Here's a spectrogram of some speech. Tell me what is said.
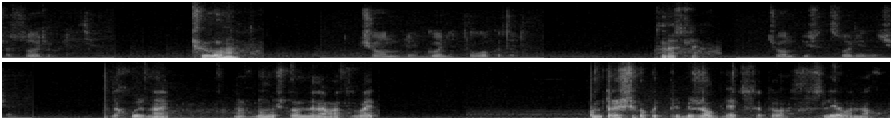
Чё, сори, блядь. Чего? Чё он, блядь, гонит лок этот? В смысле? Чё он пишет, сори, зачем? Да хуй знает. Может думать, что он виноват в вайпе. Там трэш какой-то прибежал, блядь, с этого, слева нахуй.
